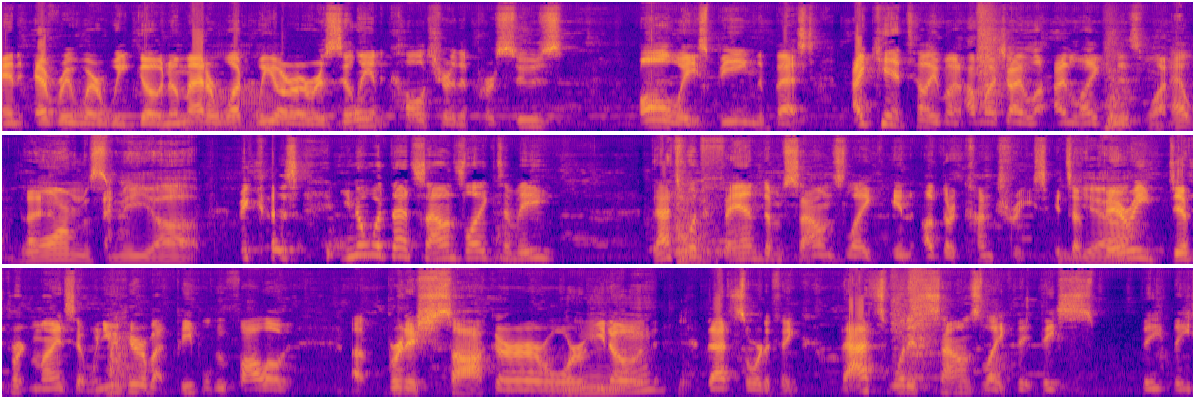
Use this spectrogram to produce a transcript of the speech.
and everywhere we go. No matter what, we are a resilient culture that pursues always being the best. I can't tell you about how much I, li- I like this one. That warms me up. Because you know what that sounds like to me? That's what fandom sounds like in other countries. It's a yeah. very different mindset. When you hear about people who follow uh, British soccer or, mm-hmm. you know, mm-hmm. that sort of thing, that's what it sounds like. They, they, they, they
